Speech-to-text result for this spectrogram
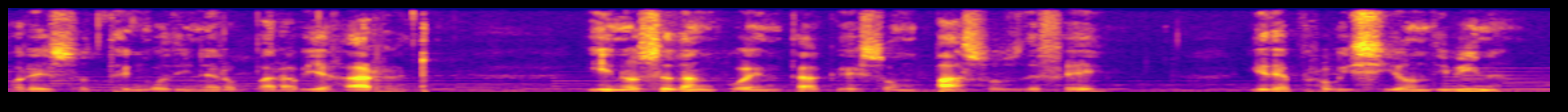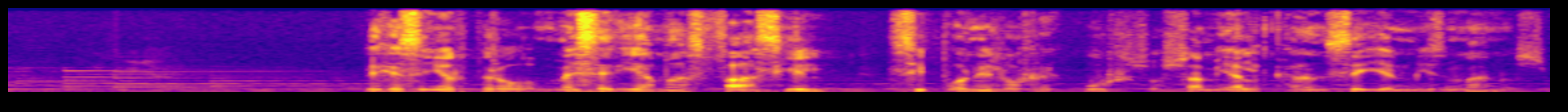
por eso tengo dinero para viajar y no se dan cuenta que son pasos de fe y de provisión divina. Dije, Señor, pero me sería más fácil si pone los recursos a mi alcance y en mis manos.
